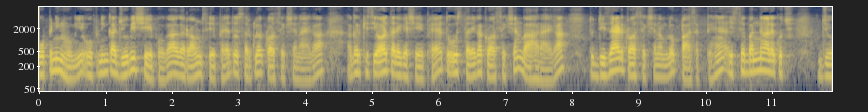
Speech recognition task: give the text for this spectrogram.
ओपनिंग होगी ओपनिंग का जो भी शेप होगा, अगर राउंड शेप है तो सर्कुलर क्रॉस सेक्शन आएगा। अगर किसी और तरह का शेप है तो उस तरह का क्रॉस सेक्शन बाहर आएगा। तो डिज़ायर्ड क्रॉस सेक्शन हम लोग पा सकते हैं। इससे बनने वाले कुछ जो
